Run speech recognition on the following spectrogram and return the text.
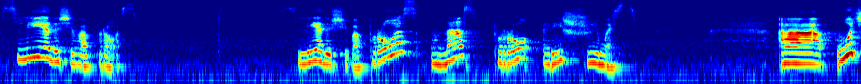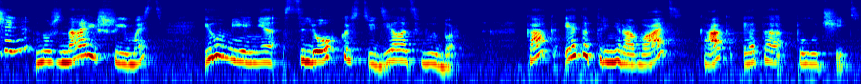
следующий вопрос. Следующий вопрос у нас про решимость. А, очень нужна решимость и умение с легкостью делать выбор. Как это тренировать, как это получить?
